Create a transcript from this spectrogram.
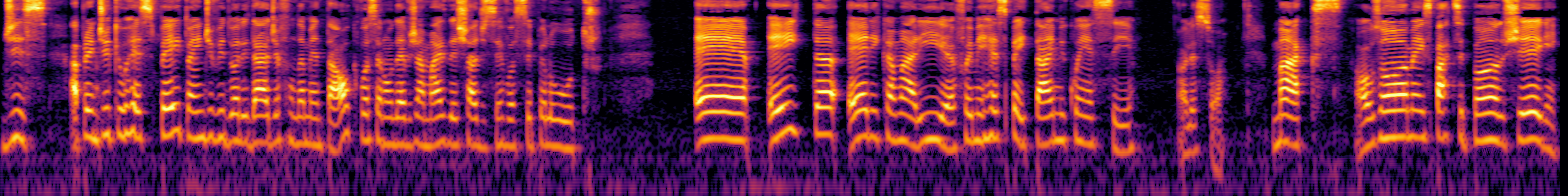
diz: Aprendi que o respeito à individualidade é fundamental, que você não deve jamais deixar de ser você pelo outro. É, Eita, Érica Maria, foi me respeitar e me conhecer. Olha só. Max, aos homens participando, cheguem.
